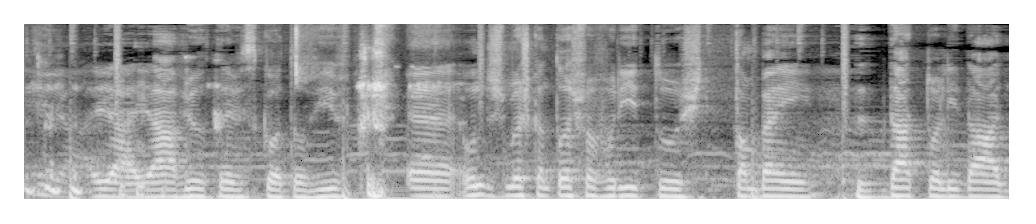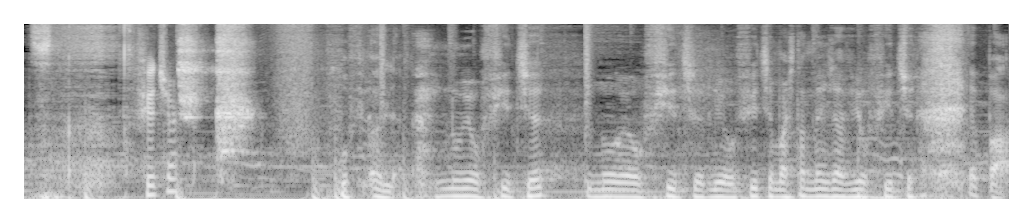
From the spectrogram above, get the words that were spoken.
yeah, yeah, yeah, viu o Travis Scott ao vivo. Uh, um dos meus cantores favoritos também da atualidade. Future? O, olha, não é o Future, não é o Future, nem é o Future, mas também já vi o Future. Epá,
